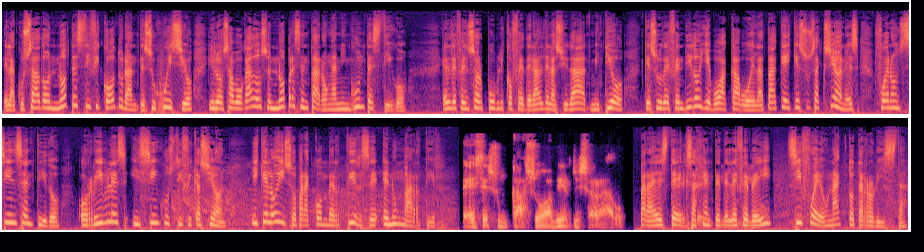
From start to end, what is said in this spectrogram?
El acusado no testificó durante su juicio y los abogados no presentaron a ningún testigo. El defensor público federal de la ciudad admitió que su defendido llevó a cabo el ataque y que sus acciones fueron sin sentido, horribles y sin justificación, y que lo hizo para convertirse en un mártir. Ese es un caso abierto y cerrado. Para este exagente del FBI, sí fue un acto terrorista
